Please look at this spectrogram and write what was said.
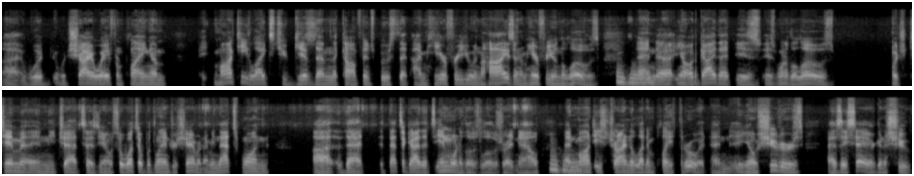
uh, would would shy away from playing them. Monty likes to give them the confidence boost that I'm here for you in the highs and I'm here for you in the lows. Mhm. And uh, you know, a guy that is is one of the lows, which Tim in the chat says, you know, so what's up with Landry Shamrock? I mean, that's one uh, that that's a guy that's in one of those lows right now, and Mhm. Monty's trying to let him play through it. And you know, shooters, as they say, are going to shoot.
